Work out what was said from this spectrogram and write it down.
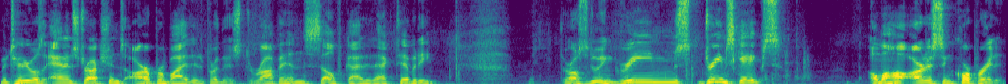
Materials and instructions are provided for this drop in, self guided activity. They're also doing dreams, Dreamscapes, Omaha Artists Incorporated.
